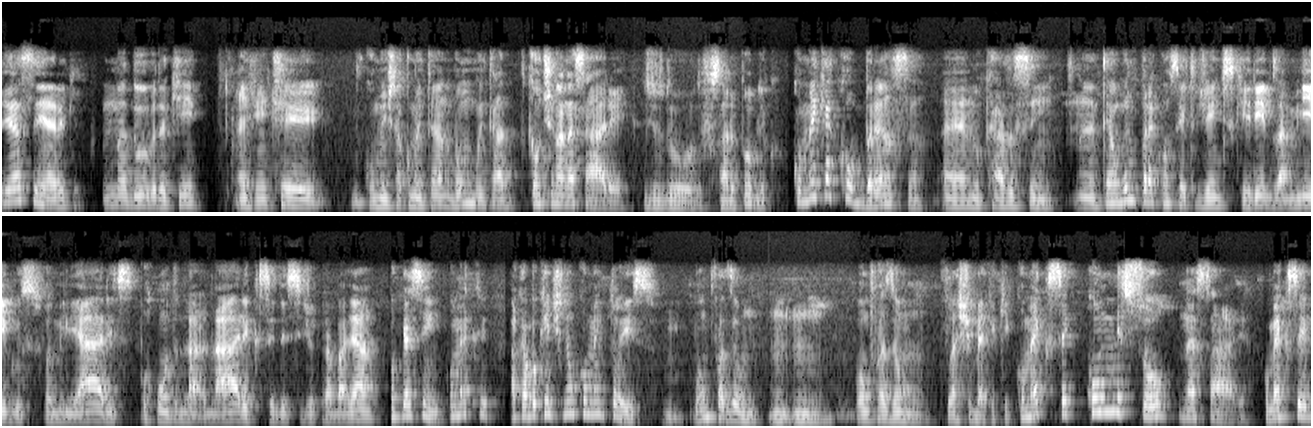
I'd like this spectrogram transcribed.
E assim, Eric, uma dúvida aqui. A gente, como a gente está comentando, vamos entrar, continuar nessa área aí do, do funcionário público. Como é que é a cobrança, é, no caso assim, é, tem algum preconceito de entes queridos, amigos, familiares, por conta da, da, área que você decidiu trabalhar? Porque assim, como é que. Acabou que a gente não comentou isso. Vamos fazer um, um, um vamos fazer um flashback aqui. Como é que você começou nessa área? Como é que você.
